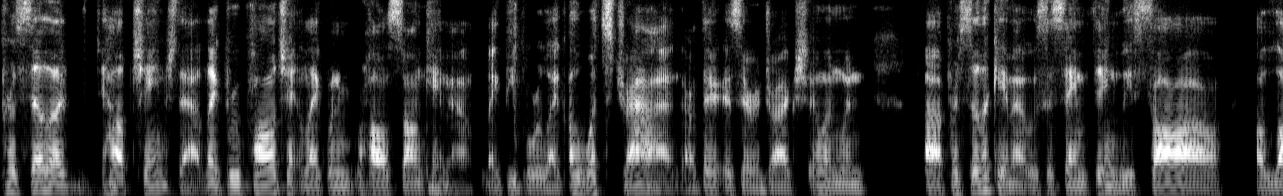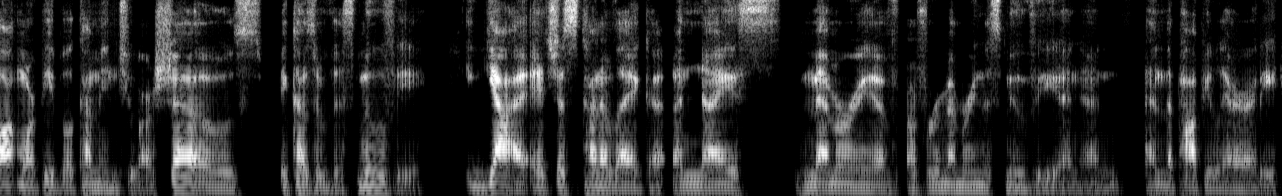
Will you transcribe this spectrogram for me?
Priscilla helped change that. Like RuPaul, cha- like when RuPaul's song came out, like people were like, "Oh, what's drag? Are there is there a drag show?" And when uh, Priscilla came out, it was the same thing. We saw a lot more people come into our shows because of this movie. Yeah, it's just kind of like a, a nice memory of, of remembering this movie and, and and the popularity.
